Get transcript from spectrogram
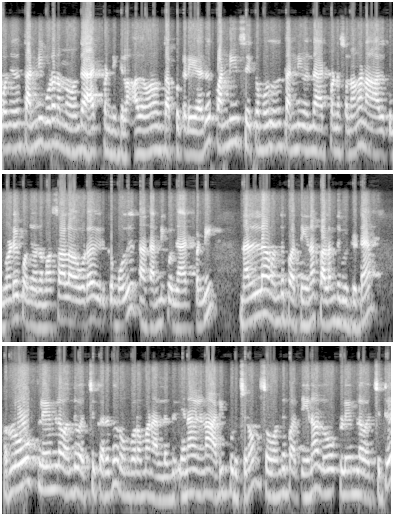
கொஞ்சம் தண்ணி கூட நம்ம வந்து ஆட் பண்ணிக்கலாம். அது ஒன்றும் தப்பு கிடையாது. பன்னீர் சேர்க்கும் போது வந்து தண்ணி வந்து ஆட் பண்ண சொன்னாங்க. நான் அதுக்கு முன்னாடியே கொஞ்சம் அந்த மசாலாவோட இருக்கும்போது நான் தண்ணி கொஞ்சம் ஆட் பண்ணி நல்லா வந்து பார்த்தீங்கன்னா கலந்து விட்டுட்டேன். லோ ஃப்ளேமில் வந்து வச்சுக்கிறது ரொம்ப ரொம்ப நல்லது. ஏன்னா இல்லைன்னா அடி பிடிச்சிரும். ஸோ வந்து பார்த்தீங்கன்னா லோ ஃப்ளேமில் வச்சுட்டு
